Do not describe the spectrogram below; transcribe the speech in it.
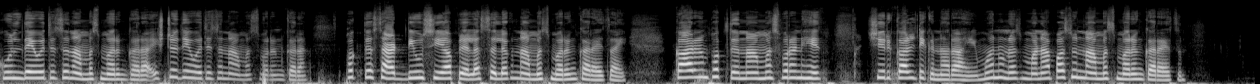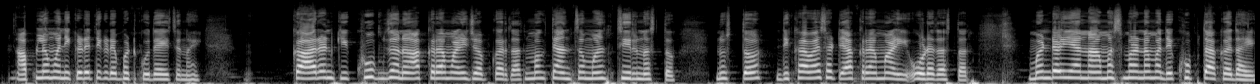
कुलदेवतेचं नामस्मरण करा इष्टदेवतेचं नामस्मरण करा. फक्त साठ दिवशी आपल्याला सलग नामस्मरण करायचं आहे. कारण फक्त नामस्मरण हेच चिरकाल टिकणारं आहे. म्हणूनच मनापासून नामस्मरण करायचं. आपलं मन इकडे तिकडे भटकू द्यायचं नाही. कारण की खूप जण अकरा माळी जप करतात मग त्यांचं मन स्थिर नसतं. नुसतं दिखाव्यासाठी अकरा माळी ओढत असतात. मंडळी या नामस्मरणामध्ये खूप ताकद आहे.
